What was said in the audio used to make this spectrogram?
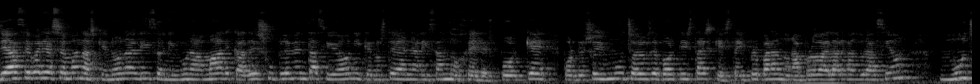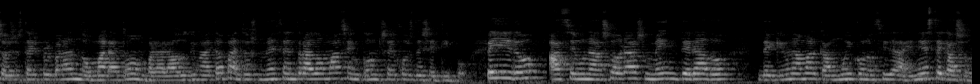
Ya hace varias semanas que no analizo ninguna marca de suplementación y que no estoy analizando geles. ¿Por qué? Porque sois muchos los deportistas que estáis preparando una prueba de larga duración, muchos estáis preparando maratón para la última etapa, entonces me he centrado más en consejos de ese tipo. Pero hace unas horas me he enterado de que una marca muy conocida, en este caso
